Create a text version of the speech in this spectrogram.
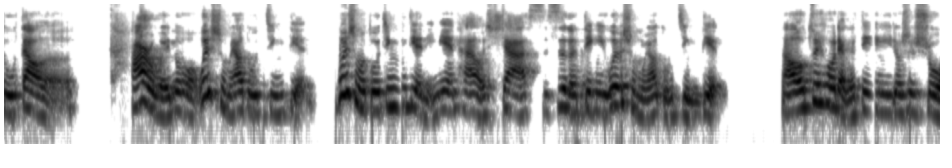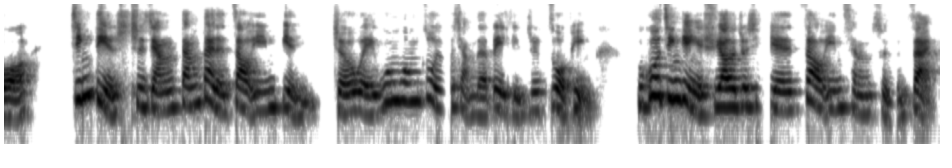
读到了卡尔维诺为什么要读经典？为什么读经典？里面他有下十四个定义，为什么要读经典？然后最后两个定义就是说，经典是将当代的噪音贬谪为嗡嗡作响的背景之作品。不过，经典也需要这些噪音才能存在。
